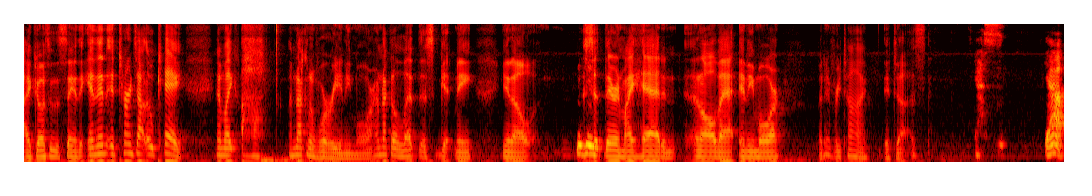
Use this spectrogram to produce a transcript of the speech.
I go through the same thing, and then it turns out okay. And I'm like, oh, I'm not gonna worry anymore. I'm not gonna let this get me, you know, sit there in my head and and all that anymore. But every time it does. Yes. Yeah.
